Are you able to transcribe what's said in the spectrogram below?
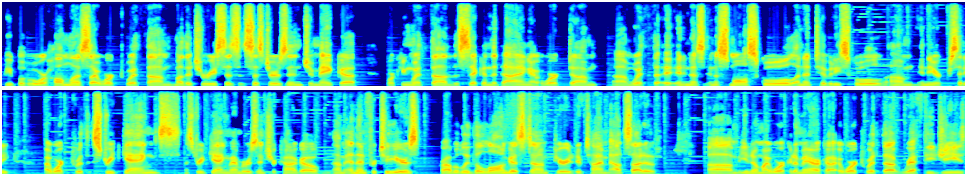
people who were homeless. I worked with um, Mother Teresa's sisters in Jamaica working with uh, the sick and the dying. I worked um, uh, with in a, in a small school, a nativity school um, in New York City. I worked with street gangs, uh, street gang members in Chicago, um, and then for two years, probably the longest um, period of time outside of um, you know my work in America, I worked with uh, refugees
